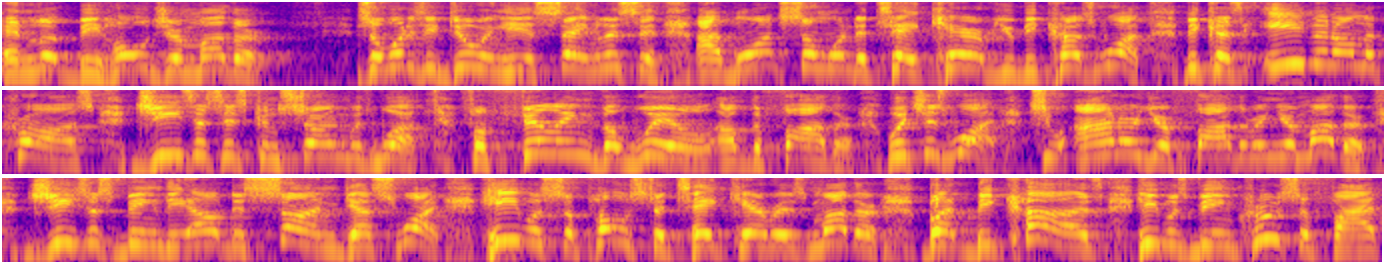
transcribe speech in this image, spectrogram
and look, behold your mother. So, what is he doing? He is saying, Listen, I want someone to take care of you because what? Because even on the cross, Jesus is concerned with what? Fulfilling the will of the Father, which is what? To honor your father and your mother. Jesus, being the eldest son, guess what? He was supposed to take care of his mother, but because he was being crucified,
